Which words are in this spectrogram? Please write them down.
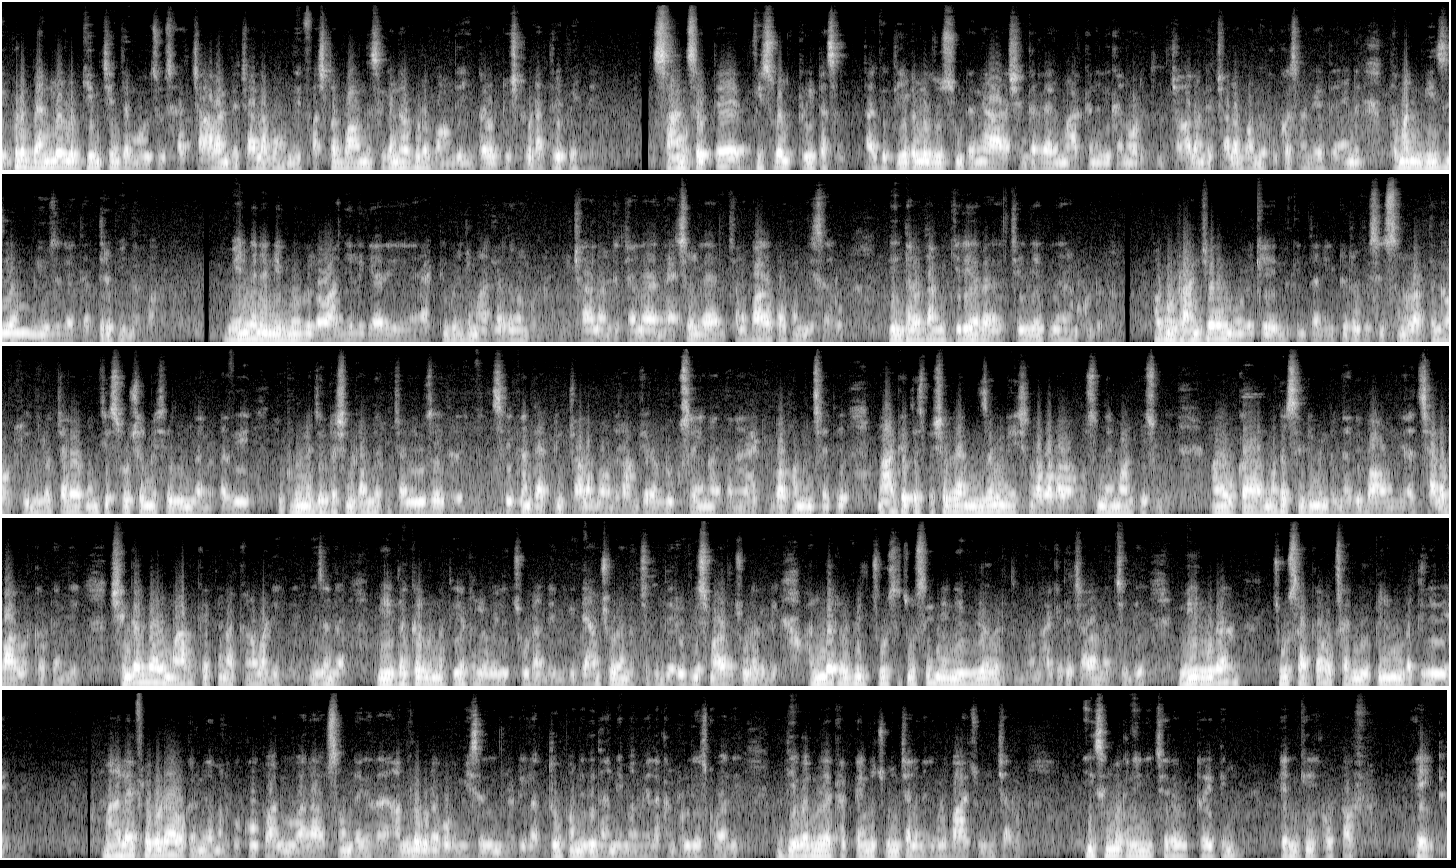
ఇప్పుడు బెంగళూరులో game changer movie చూసారు. చాలా అంటే చాలా బాగుంది. ఫస్ట్ హాఫ్ బాగుంది సెకండ్ హాఫ్ కూడా బాగుంది. ఇంటర్వల్ ట్విస్ట్ కూడా అద్దరిపోయింది. సాంగ్స్ అయితే విజువల్ ట్రీట్ అసలు. అది థియేటర్లో చూస్తుంటేనే ఆ శంకర్ గారి మార్క్ అనేది కనబడుతుంది. చాలా అంటే చాలా బాగుంది ఒక్కొక్క సాంగ్ అయితే. అండ్ తమన్ మ్యూజియం మ్యూజిక్ అయితే అద్దరిపోయింది అమ్మా మెయిన్గా నేను ఈ మూవీలో అంజలి గారి యాక్టింగ్ గురించి మాట్లాడదాం అనుకుంటున్నాను. చాలా అంటే చాలా న్యాచురల్గా చాలా బాగా పర్ఫామ్ చేశారు. దీని తర్వాత ఆమె కెరియర్ చేంజ్ అవుతుంది అని అనుకుంటున్నాను. పాపం రామ్ చరణ్ మూవీకి ఎందుకు ఇంత నెగిటివ్ రివ్యూస్ ఇస్తున్నారో అర్థం కావట్లేదు. ఇందులో చాలా మంచి సోషల్ మెసేజ్ ఉంది అన్నట్టు అది ఇప్పుడున్న జనరేషన్కి అందరికీ చాలా యూజ్ అవుతుంది. శ్రీకాంత్ యాక్టింగ్ చాలా బాగుంది. రామ్ చరణ్ లుక్స్ అయినా తన యాక్టింగ్ పర్ఫార్మెన్స్ అయితే నాకైతే స్పెషల్గా నిజంగా నేషనల్ అవార్డు వస్తుందేమో అనిపిస్తుంది. ఒక మదర్ సెంటిమెంట్ ఉంది అది బాగుంది అది చాలా బాగా వర్కౌట్ అయింది. శంకర్ గారి మార్క్ అయితే నాకు కనబడింది. నిజంగా మీ దగ్గర ఉన్న థియేటర్లో వెళ్ళి చూడండి మీకు డ్యామ్ చూడండి నచ్చుతుంది. రివ్యూస్ మాత్రం చూడకండి అందరు రివ్యూస్ చూసి చూసి నేను ఈ వీడియో పెడుతున్నాను నాకైతే చాలా నచ్చింది. మీరు కూడా చూసాక ఒకసారి మీ ఒపీనియన్ కూడా తెలియజేయండి. మన లైఫ్లో కూడా ఒకరి మీద మనకు కోపాలు అలా వస్తూ ఉంటాయి కదా. అందులో కూడా ఒక మెసేజ్ ఉన్నట్టు ఇలా ధూప్ అనేది దాన్ని మనం ఎలా కంట్రోల్ చేసుకోవాలి? ఇది ఎవరి మీద కరెక్ట్ టైంలో చూపించాలనేది కూడా బాగా చూపించారు. ఈ సినిమాకి నేను ఇచ్చే రేటింగ్ టెన్కి అవుట్ ఆఫ్ ఎయిట్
